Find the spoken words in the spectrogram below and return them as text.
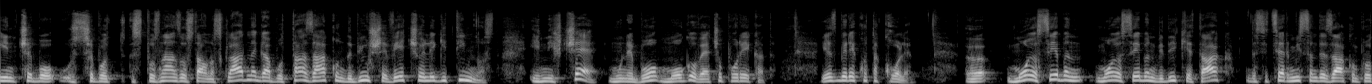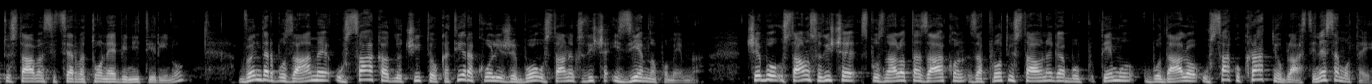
In če bo, če bo spoznan za ustavno skladnega, bo ta zakon dobil še večjo legitimnost in nihče mu ne bo mogel več oporekati. Jaz bi rekel takole. Uh, moj, oseben, moj oseben vidik je tak, da sicer mislim, da je zakon protiustaven, sicer v to ne bi niti rinil, vendar bo za me vsaka odločitev, katerakoli že bo, ustavnega sodišča izjemno pomembna. Če bo ustavno sodišče spoznalo ta zakon za protiustavnega, bo temu bo dalo vsakokratni oblasti, ne samo tej,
